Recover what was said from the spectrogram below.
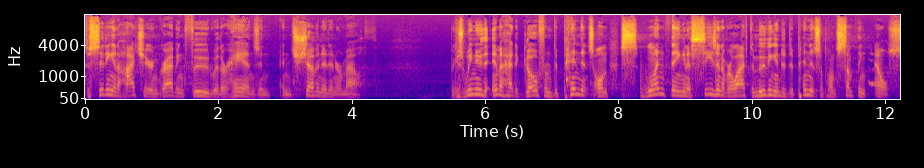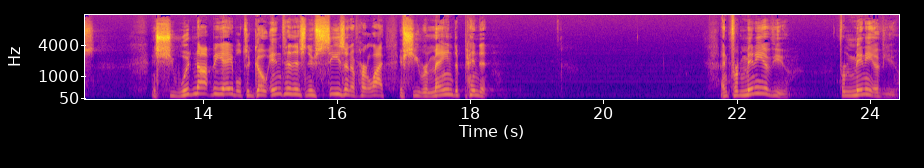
to sitting in a high chair and grabbing food with her hands and, and shoving it in her mouth. Because we knew that Emma had to go from dependence on one thing in a season of her life to moving into dependence upon something else. And she would not be able to go into this new season of her life if she remained dependent. And for many of you, for many of you,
